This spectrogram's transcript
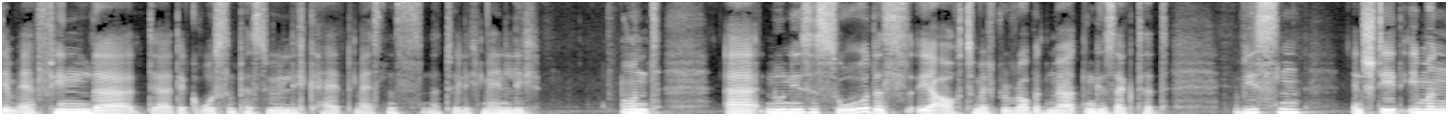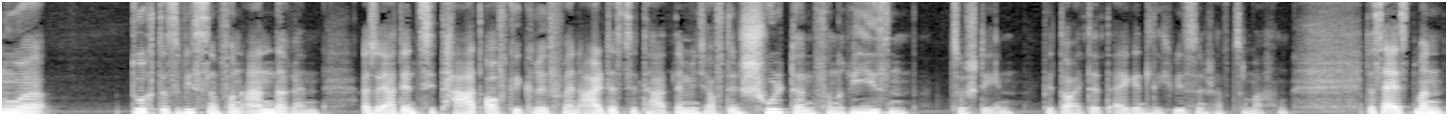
dem Erfinder der, der großen Persönlichkeit, meistens natürlich männlich. Und äh, nun ist es so, dass ja auch zum Beispiel Robert Merton gesagt hat, Wissen entsteht immer nur durch das Wissen von anderen. Also er hat ein Zitat aufgegriffen, ein altes Zitat, nämlich auf den Schultern von Riesen zu stehen, bedeutet eigentlich Wissenschaft zu machen. Das heißt, man,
